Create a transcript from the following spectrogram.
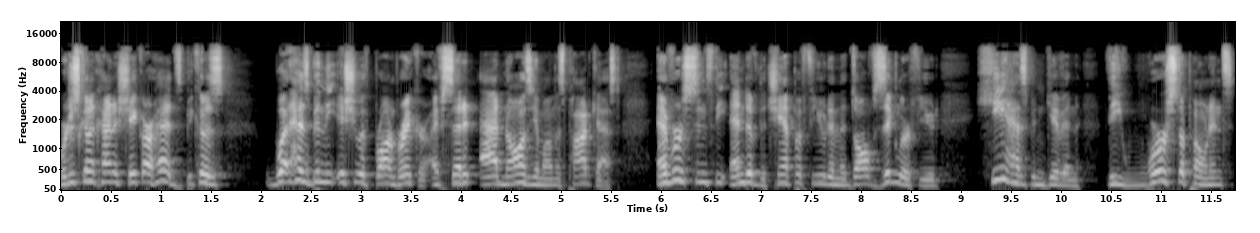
we're just going to kind of shake our heads because what has been the issue with Bron Breakker? I've said it ad nauseum on this podcast. Ever since the end of the Ciampa feud and the Dolph Ziggler feud, he has been given the worst opponents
